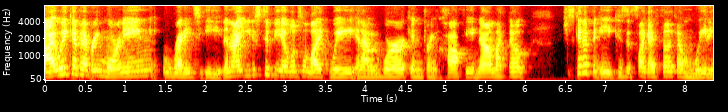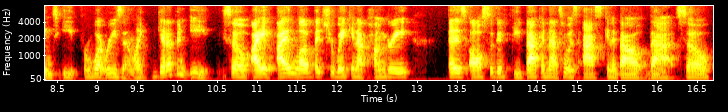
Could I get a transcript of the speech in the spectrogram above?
I wake up every morning ready to eat. And I used to be able to like wait and I would work and drink coffee. Now I'm like, nope, just get up and eat because it's like I feel like I'm waiting to eat for what reason? Like get up and eat. So I I love that you're waking up hungry. That is also good feedback. And that's what I was asking about that. So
